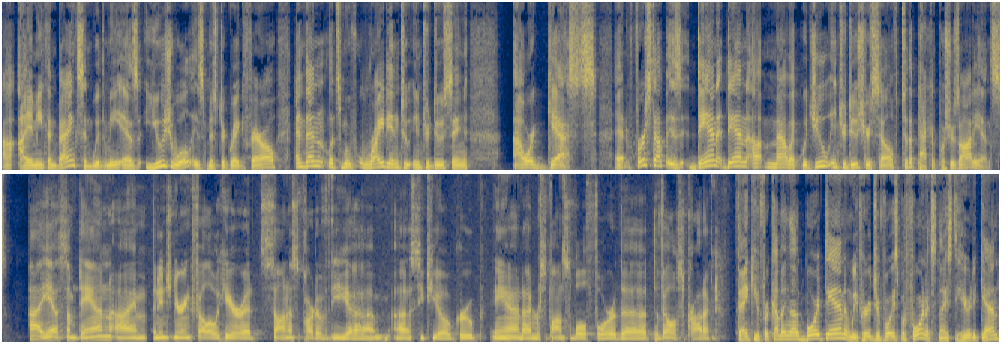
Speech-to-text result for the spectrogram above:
Uh, I am Ethan Banks, and with me, as usual, is Mr. Greg Ferro. And then let's move right into introducing our guests. And first up is Dan Dan uh, Malik. Would you introduce yourself to the Packet Pushers audience? Hi, yes, I'm Dan. I'm an engineering fellow here at Sonus, part of the um, uh, CTO group, and I'm responsible for the, the VellOS product. Thank you for coming on board, Dan, and we've heard your voice before, and it's nice to hear it again.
